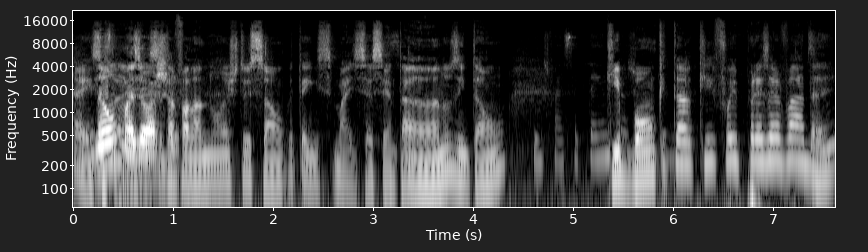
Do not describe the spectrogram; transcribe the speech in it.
É, isso não, tá, mas eu você acho. Você está falando de uma instituição que tem mais de 60 Sim. anos, então. que bom que, tá, que foi preservada, né?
